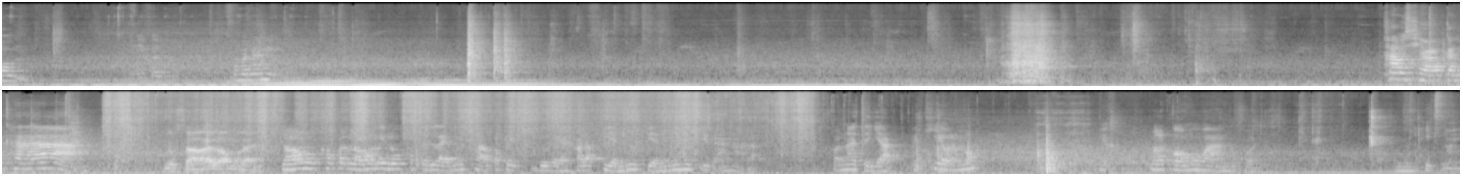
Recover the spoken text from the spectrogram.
ต้นนี้ก็ก็มนั่งข้าวเช้ากันค่ะ ลูกสาวให้ร้องอะไร ร้องเขาก็ร้องไม่รู้เขาเป็นไรเมื่อเช้าก็ไปดูแลเขาแล้วเปลี่ยนนู่นเปลี่ยนนี่ให้กินอาหารละเขาน่าจะอยากไปเที่ยวแล้วมั้งมะละกอเมื่อวานทุกคน มันพิกหน่อย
